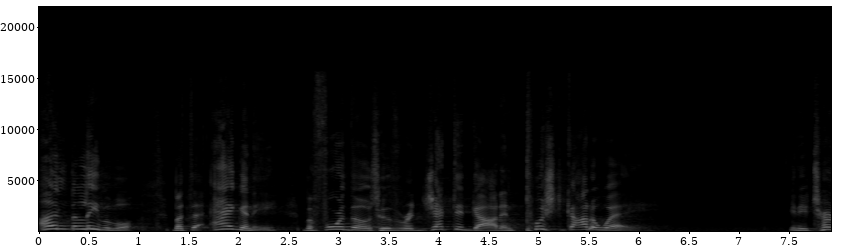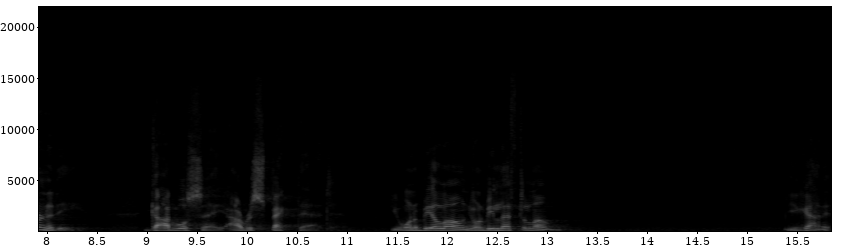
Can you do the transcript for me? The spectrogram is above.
unbelievable, but the agony before those who've rejected God and pushed God away in eternity, God will say, I respect that. You want to be alone? You want to be left alone? You got it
